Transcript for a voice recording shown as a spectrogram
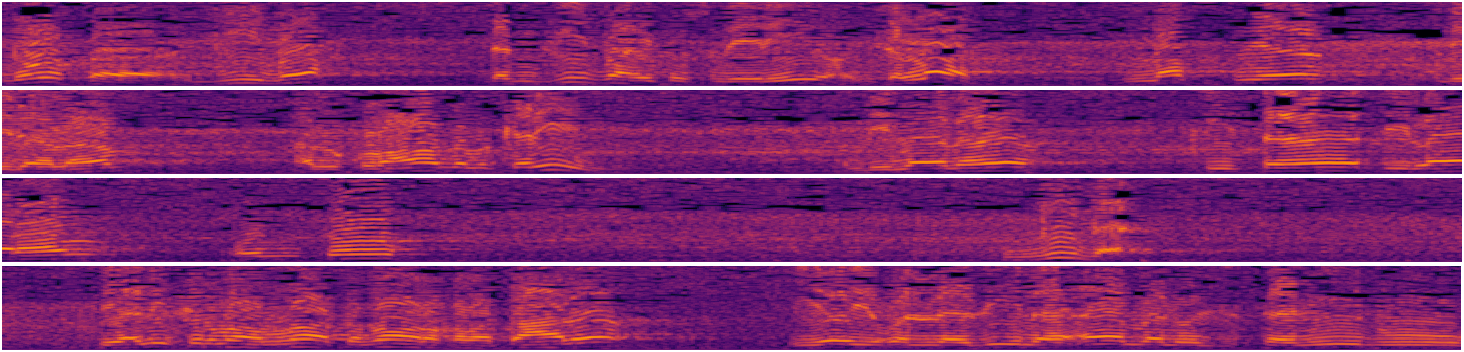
dosa gibah dan gibah itu sendiri jelas nasnya di dalam Al-Quran Al-Karim di mana kita dilarang untuk gibah yakni firman Allah tabaraka wa ta'ala يا أيها الذين آمنوا اجتنبوا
